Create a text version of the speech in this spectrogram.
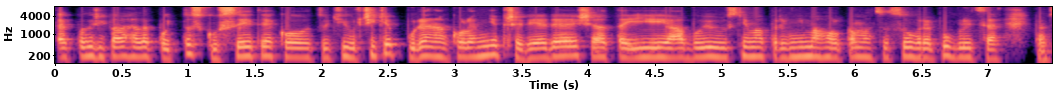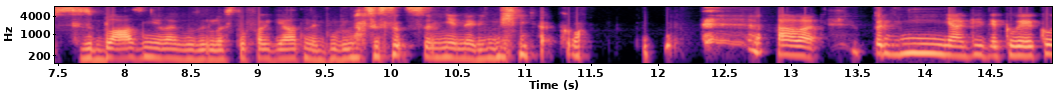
tak pak říkal, hele, pojď to zkusit, jako, to ti určitě půjde, na kole mě předjedeš a tady já bojuju s těma prvníma holkama, co jsou v republice. Tam zbláznila, jako tohle to fakt dělat nebudu, to se mně nelíbí. Jako. Ale první nějaký takový jako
